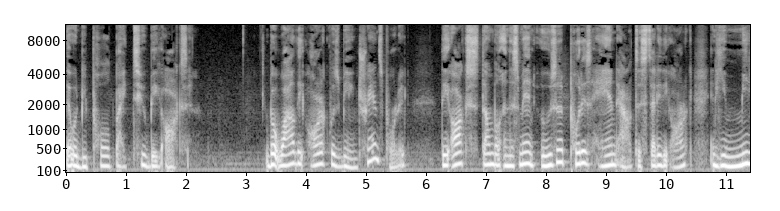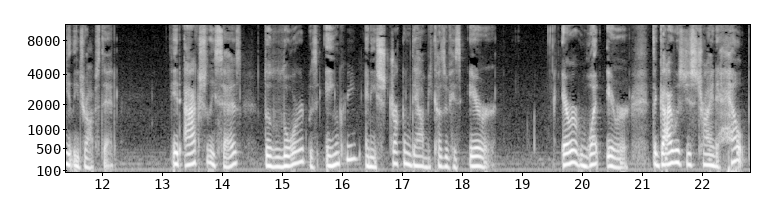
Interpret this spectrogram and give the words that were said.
that would be pulled by two big oxen. But while the ark was being transported, the ox stumbled, and this man Uzzah put his hand out to steady the ark, and he immediately drops dead. It actually says the Lord was angry and he struck him down because of his error. Error? What error? The guy was just trying to help.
